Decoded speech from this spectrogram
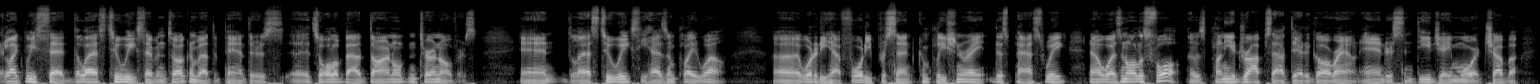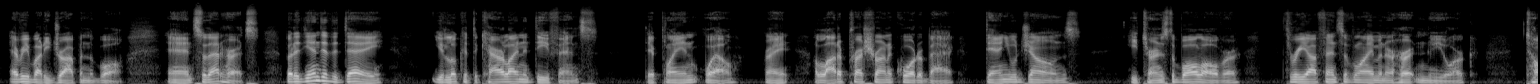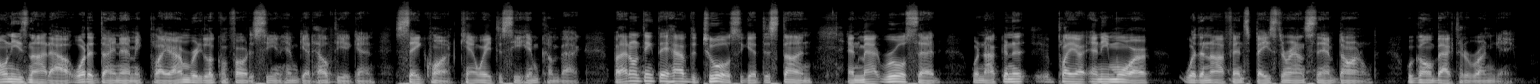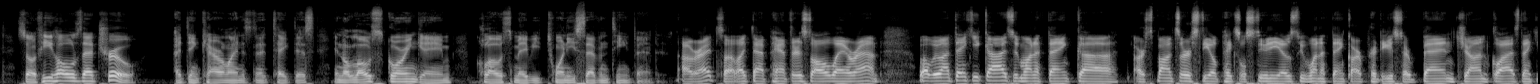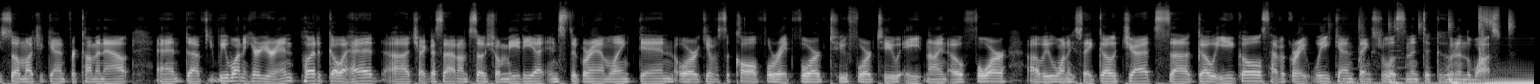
like we said, the last two weeks I've been talking about the Panthers. Uh, it's all about Darnold and turnovers. And the last two weeks he hasn't played well. Uh, what did he have? Forty percent completion rate this past week. Now it wasn't all his fault. There was plenty of drops out there to go around. Anderson, DJ Moore, Chuba, everybody dropping the ball, and so that hurts. But at the end of the day, you look at the Carolina defense. They're playing well, right? A lot of pressure on a quarterback. Daniel Jones, he turns the ball over. Three offensive linemen are hurt in New York. Toney's not out. What a dynamic player. I'm really looking forward to seeing him get healthy again. Saquon, can't wait to see him come back. But I don't think they have the tools to get this done. And Matt Rhule said, we're not going to play anymore with an offense based around Sam Darnold. We're going back to the run game. So if he holds that true, I think Carolina's going to take this in a low scoring game, close, maybe 2017 Panthers. All right. So I like that Panthers all the way around. Well, we want to thank you guys. We want to thank uh, our sponsor, Steel Pixel Studios. We want to thank our producer, Ben, John Glass. Thank you so much again for coming out. And uh, if you, we want to hear your input, go ahead. Uh, check us out on social media Instagram, LinkedIn, or give us a call 484 242 8904. Uh, We want to say go Jets, uh, go Eagles. Have a great weekend. Thanks for listening to Kahuna and the Wasp.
